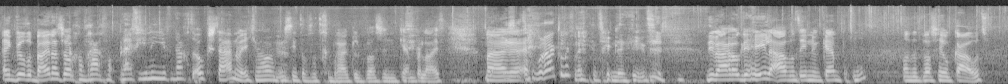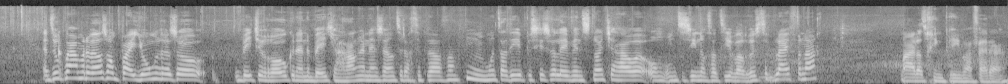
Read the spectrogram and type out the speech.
En ik wilde bijna zo gaan vragen, van, blijven jullie hier vannacht ook staan? Weet je wel, ik wist niet of dat gebruikelijk was in camperlife. Maar, Is het eh, gebruikelijk? Nee, denk ik niet. Die waren ook de hele avond in hun camper, want het was heel koud. En toen kwamen er wel zo'n paar jongeren zo een beetje roken en een beetje hangen en zo. En toen dacht ik wel van, hm, moet dat hier precies wel even in het snotje houden... om, om te zien of dat hier wel rustig blijft vannacht. Maar dat ging prima verder.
